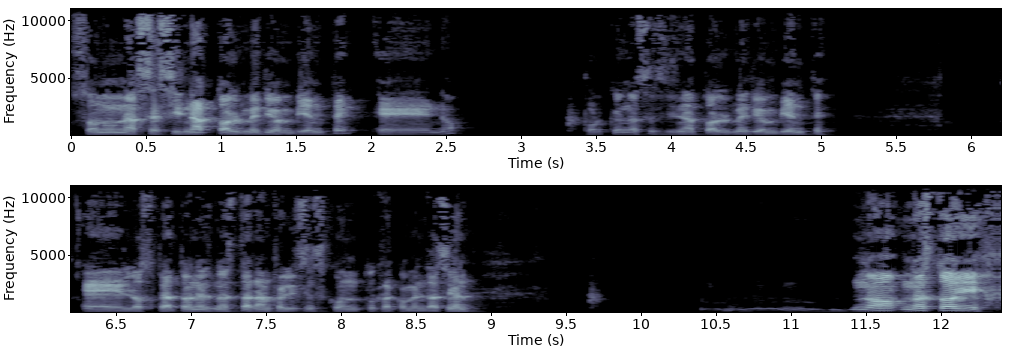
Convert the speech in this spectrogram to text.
son un asesinato al medio ambiente. Eh, no. ¿Por qué un asesinato al medio ambiente? Eh, los peatones no estarán felices con tu recomendación. No, no estoy.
